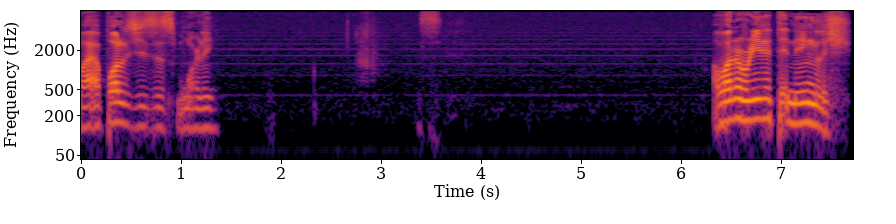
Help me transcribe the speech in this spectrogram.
my apologies this morning. I want to read it in English,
